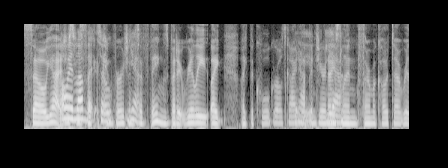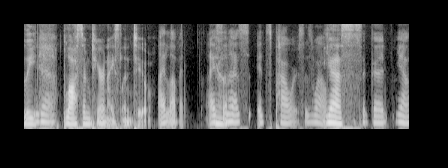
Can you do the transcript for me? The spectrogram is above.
So yeah, it Oh, I just love was like it. a So, convergence yeah. of things, but it really like like the Cool Girls Guide Believe- happened here in yeah. Iceland. Therma Kota really Yeah. blossomed here in Iceland too. I love it. Iceland has its powers as well. Yes, It's a good, yeah.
